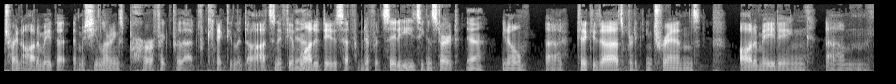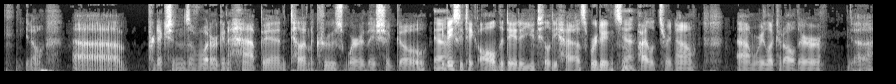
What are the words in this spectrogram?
trying to automate that. And machine learning is perfect for that, for connecting the dots. And if you have Yeah. a lot of data set from different cities, you can start Yeah. you know, uh, connecting dots, predicting trends, automating, um, you know, uh, predictions of what are going to happen, telling the crews where they should go. Yeah. You basically take all the data utility has. We're doing some Yeah. pilots right now um, where you look at all their, uh,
